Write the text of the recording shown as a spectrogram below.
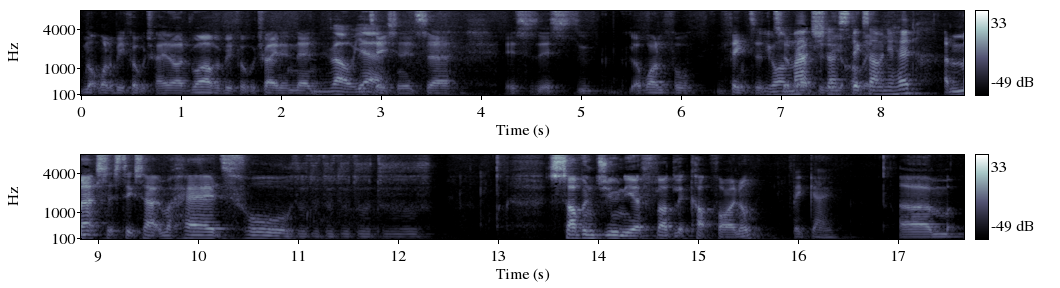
not want to be football trainer. I'd rather be football training than Well, yeah. teaching. It's, uh, it's, it's a wonderful thing to You got to a match that sticks hobby. out in your head? A match that sticks out in my head. Oh, Southern Junior Floodlit Cup final. Big game. Um,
